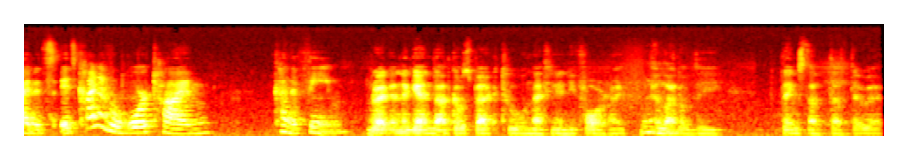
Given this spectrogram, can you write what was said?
and it's it's kind of a wartime kind of theme Right. And again, that goes back to 1984, right? Mm-hmm. A lot of the things that, that they were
